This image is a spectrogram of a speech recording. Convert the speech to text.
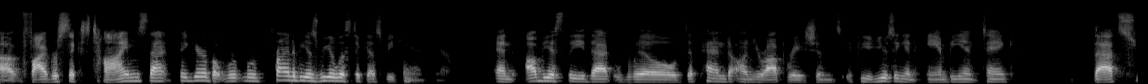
uh, five or six times that figure, but we're, we're trying to be as realistic as we can here. And obviously that will depend on your operations. If you're using an ambient tank, that's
